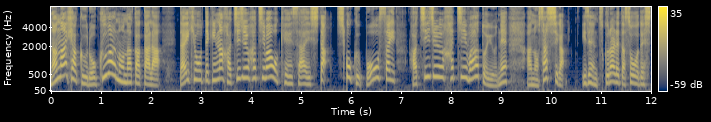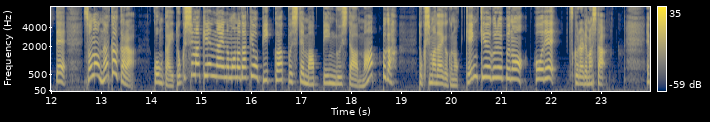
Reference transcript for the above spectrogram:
706話の中から代表的な88話を掲載した四国防災88話というね、あの冊子が以前作られたそうでして、その中から今回徳島県内のものだけをピックアップしてマッピングしたマップが徳島大学の研究グループの方で作られました。こ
